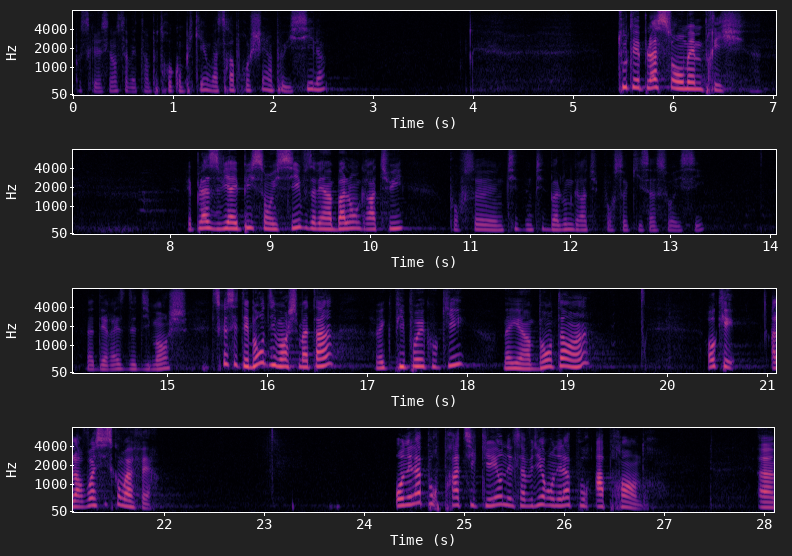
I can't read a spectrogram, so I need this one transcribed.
parce que sinon ça va être un peu trop compliqué. On va se rapprocher un peu ici, là. Toutes les places sont au même prix. Les places VIP sont ici. Vous avez un ballon gratuit, pour ceux, une, petite, gratuite pour ceux qui s'assoient ici. On a des restes de dimanche. Est-ce que c'était bon dimanche matin avec Pipo et Cookie? On a eu un bon temps, hein? Ok, alors voici ce qu'on va faire. On est là pour pratiquer, on est, ça veut dire on est là pour apprendre. Euh,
